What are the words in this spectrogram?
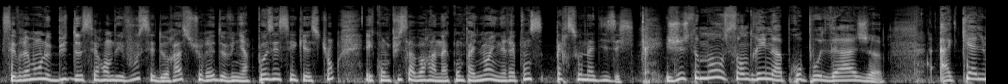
c'est vraiment le but de ces rendez-vous c'est de rassurer de venir poser ces questions et qu'on puisse avoir un accompagnement et une réponse personnalisée Justement, Sandrine, à propos d'âge, à quel,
